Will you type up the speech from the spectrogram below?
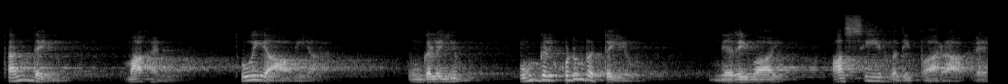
தந்தை மகன் தூய ஆவியார் உங்களையும் உங்கள் குடும்பத்தையும் நிறைவாய் ஆசீர்வதிப்பாராக.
